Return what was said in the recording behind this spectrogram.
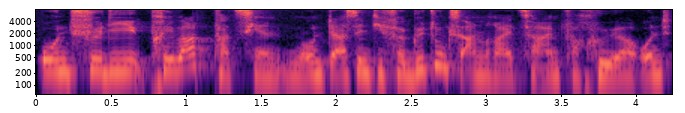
und für die Privatpatienten. Und da sind die Vergütungsanreize einfach höher. Und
